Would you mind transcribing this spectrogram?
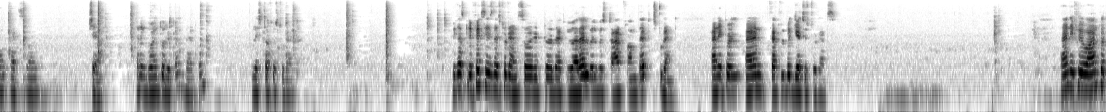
and x y z and it's going to return that one. List of student. Because prefix is the student so it uh, that url will be start from that student. And it will and that will be get students. And if you want to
